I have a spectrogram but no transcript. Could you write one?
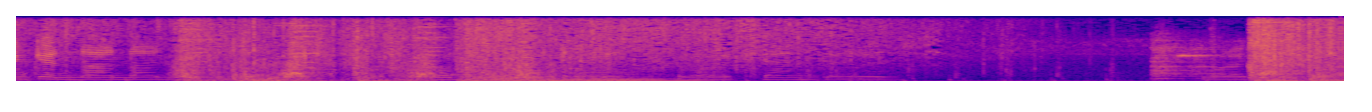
Can't get 999. What, can, what I can get is what I can get.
